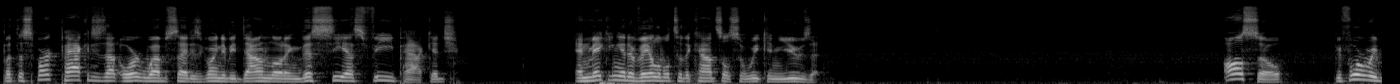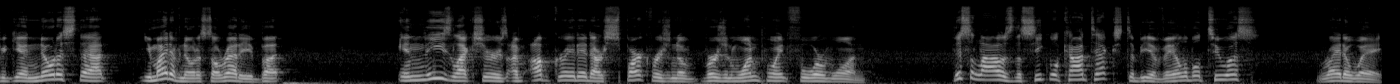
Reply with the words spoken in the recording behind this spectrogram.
But the sparkpackages.org website is going to be downloading this CSV package and making it available to the console so we can use it. Also, before we begin, notice that you might have noticed already, but in these lectures, I've upgraded our Spark version of version 1.41. This allows the SQL context to be available to us right away.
